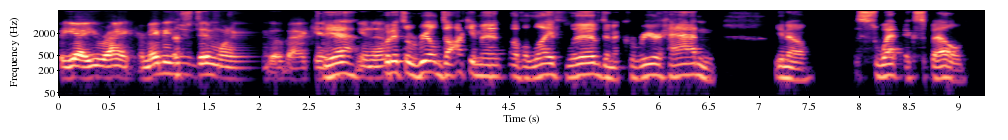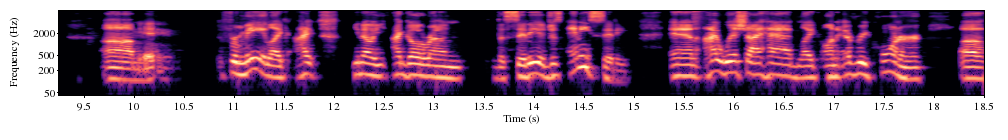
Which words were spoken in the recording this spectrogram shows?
but yeah you're right or maybe they just didn't want to go back in Yeah, you know But it's a real document of a life lived and a career had and, you know, sweat expelled. Um, yeah for me, like I, you know, I go around the city or just any city, and I wish I had like on every corner a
